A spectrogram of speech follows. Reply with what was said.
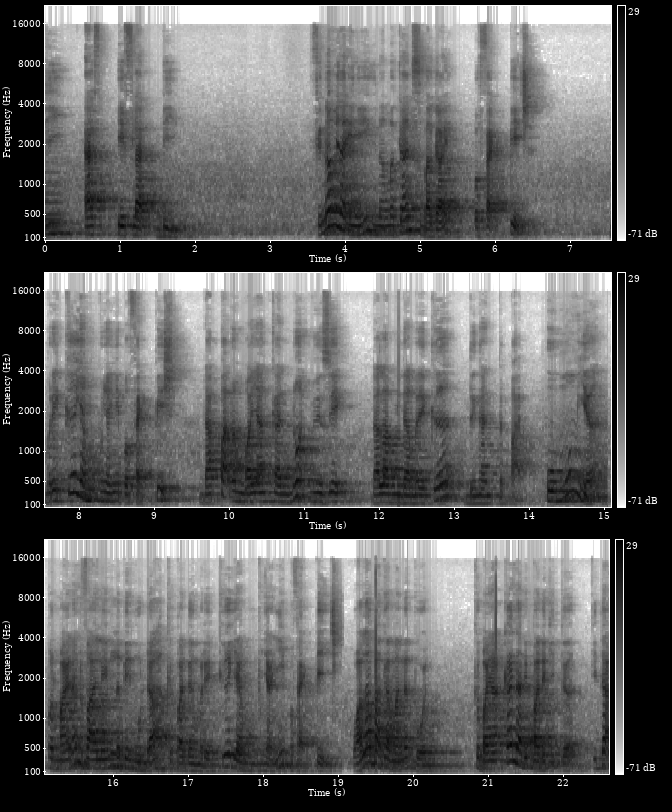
D, F, A flat, B. Fenomena ini dinamakan sebagai perfect pitch. Mereka yang mempunyai perfect pitch dapat membayangkan not muzik dalam minda mereka dengan tepat. Umumnya, permainan violin lebih mudah kepada mereka yang mempunyai perfect pitch. Walau bagaimanapun, kebanyakan daripada kita tidak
